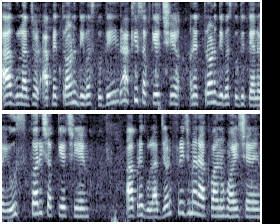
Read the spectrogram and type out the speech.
આ ગુલાબજળ આપણે ત્રણ દિવસ સુધી રાખી શકીએ છીએ અને ત્રણ દિવસ સુધી તેનો યુઝ કરી શકીએ છીએ. આપણે ગુલાબજળ ફ્રીજમાં રાખવાનું હોય છે.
